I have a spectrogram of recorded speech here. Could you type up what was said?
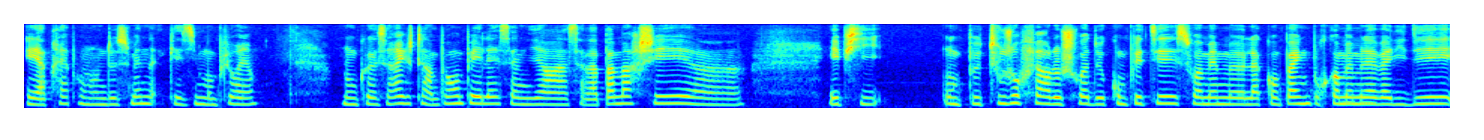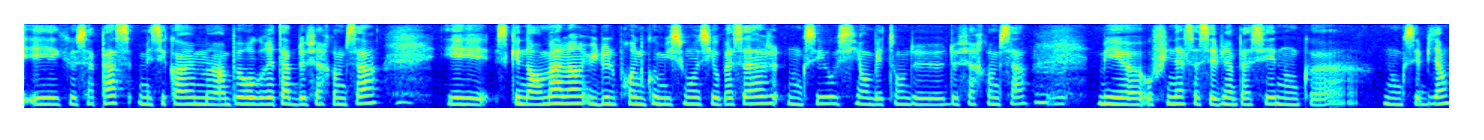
Et après, pendant deux semaines, quasiment plus rien. Donc euh, c'est vrai que j'étais un peu en PLS à me dire ah, ça va pas marcher. Euh. Et puis on peut toujours faire le choix de compléter soi-même la campagne pour quand même la valider et que ça passe, mais c'est quand même un peu regrettable de faire comme ça. Et ce qui est normal, hein, Ulule prend une commission aussi au passage, donc c'est aussi embêtant de, de, faire comme ça. Mhm. Mais au final, ça s'est bien passé, donc donc c'est bien.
